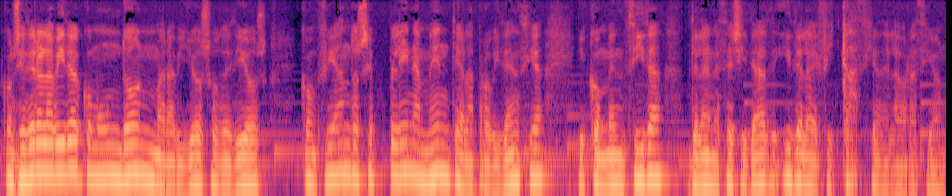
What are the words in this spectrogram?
Considera la vida como un don maravilloso de Dios, confiándose plenamente a la providencia y convencida de la necesidad y de la eficacia de la oración.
